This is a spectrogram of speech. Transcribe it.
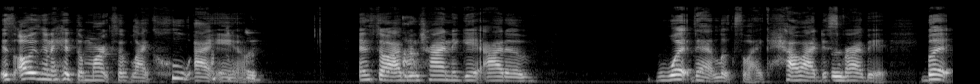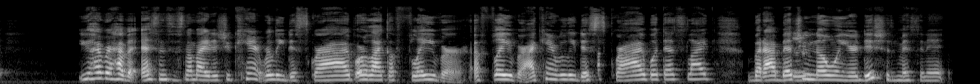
it's always going to hit the marks of like who I am. And so I've been trying to get out of what that looks like, how I describe it. But you ever have an essence of somebody that you can't really describe or like a flavor, a flavor. I can't really describe what that's like, but I bet mm-hmm. you know when your dish is missing it.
